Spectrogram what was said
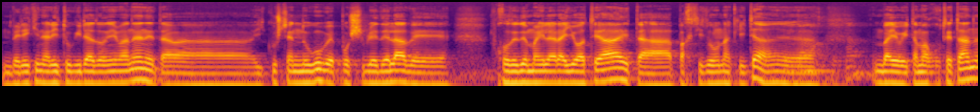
berekin aritu gira doni banen, eta uh, ikusten dugu be, posible dela be, frode de mailara joatea eta partidu honak egitea. E, bai, oita marrutetan,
